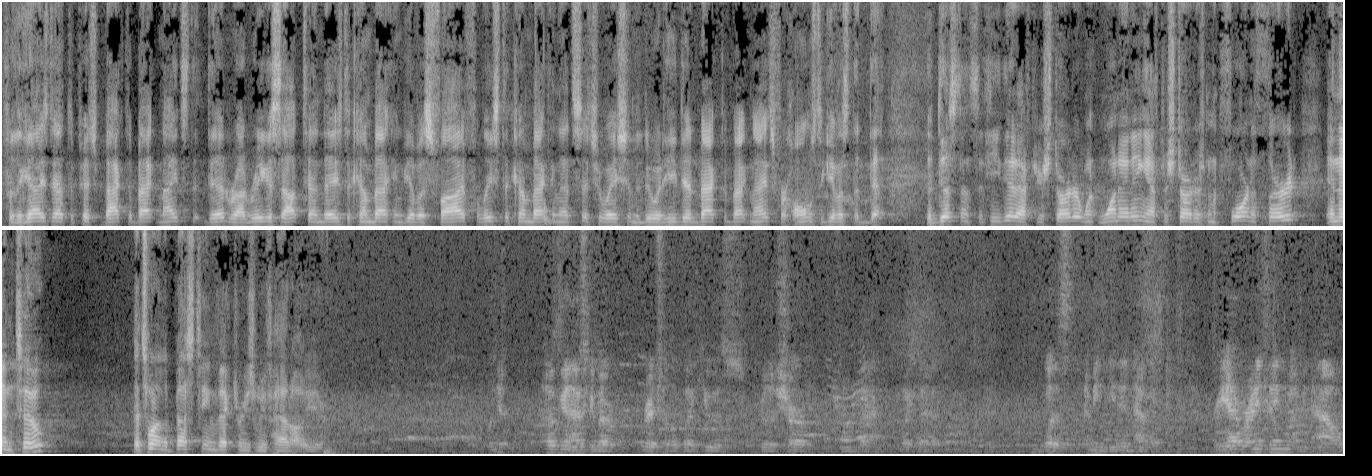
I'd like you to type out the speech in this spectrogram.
For the guys to have to pitch back to back nights that did, Rodriguez out 10 days to come back and give us five, Feliz to come back in that situation to do what he did back to back nights, for Holmes to give us the, de- the distance that he did after your starter went one inning, after starters went four and a third, and then two. It's one of the best team victories we've had all year. I was going to ask you about Rich. It looked like he was really sharp coming back like that. Was I mean, he didn't have a rehab or anything. I mean, how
